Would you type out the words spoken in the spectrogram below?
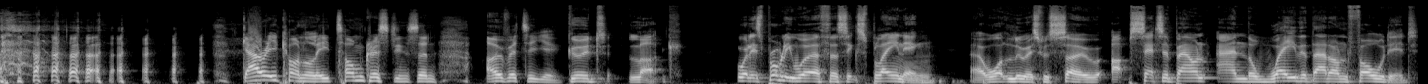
Garry Connelly, Tom Kristensen, over to you. Good luck. Well, it's probably worth us explaining uh, what Lewis was so upset about and the way that that unfolded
